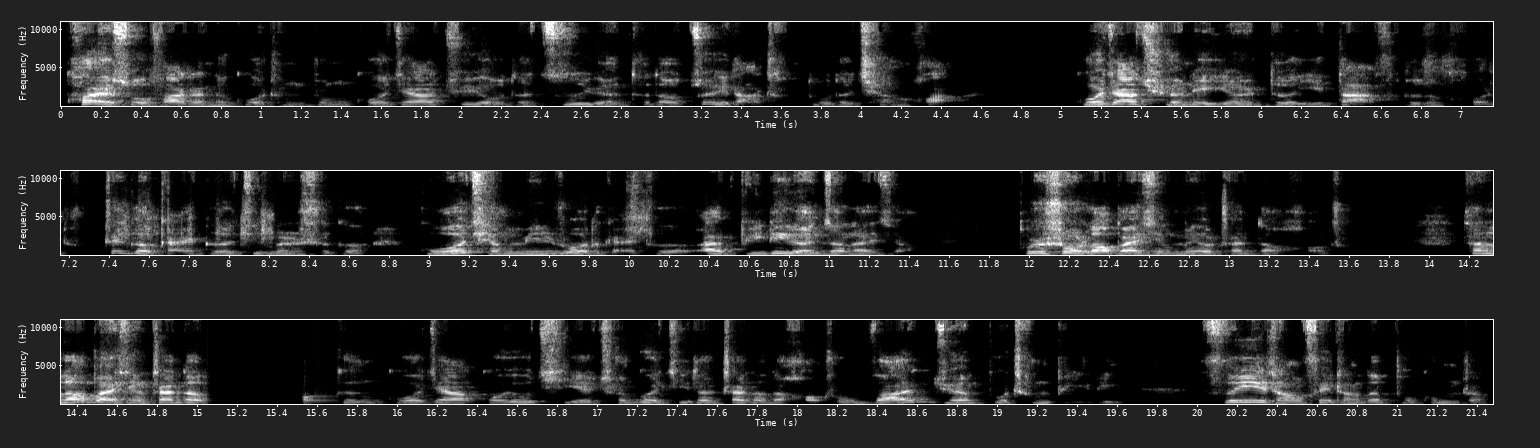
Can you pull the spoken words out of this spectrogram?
快速发展的过程中，国家具有的资源得到最大程度的强化。国家权力因而得以大幅度的扩张，这个改革基本是个国强民弱的改革。按比例原则来讲，不是说老百姓没有占到好处，但老百姓占到跟国家国有企业、权贵集团占到的好处完全不成比例，非常非常的不公正。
